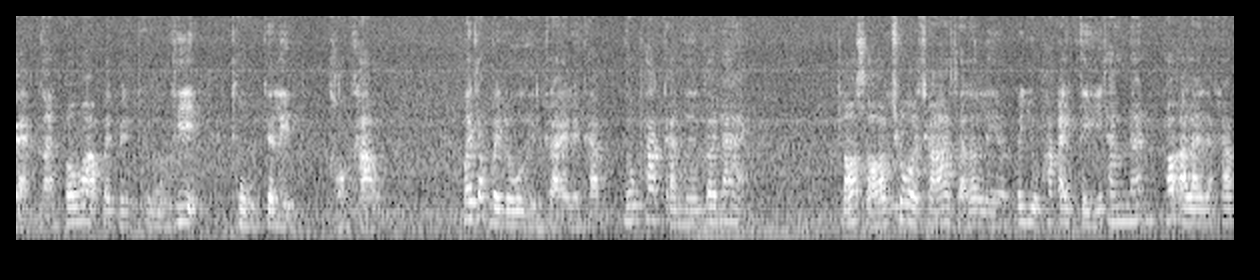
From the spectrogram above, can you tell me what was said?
แบบนั้น เพราะว่าเป็นเป็นภูมิที่ถูกจริตของเขา ไม่ต้องไปดูอื่นไกลเลยครับดูภาคการเมืองก็ได้สอสอชั่วช้าสารเลวไปอยู่พักไอตีทั้งนั้น เพราะอะไรล่ะครับ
